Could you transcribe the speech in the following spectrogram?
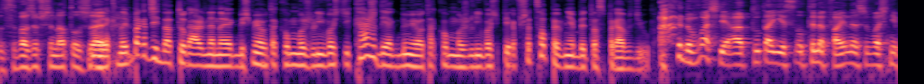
zważywszy na to, że... No jak najbardziej naturalne, no jakbyś miał taką możliwość i każdy jakby miał taką możliwość, pierwsze co pewnie by to sprawdził. No właśnie, a tutaj jest o tyle fajne, że właśnie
